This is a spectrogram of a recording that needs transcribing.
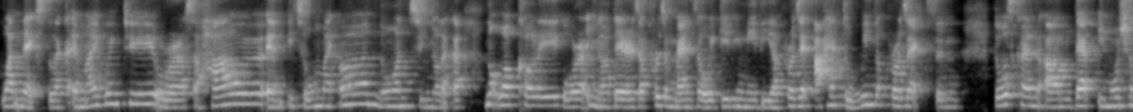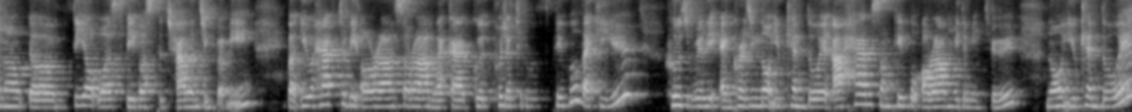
what next? Like, am I going to, or so how? And it's on my own. No one's, you know, like a not work colleague, or you know, there's a project manager or giving me the uh, project. I have to win the projects, and those kind of um, that emotional the deal was the challenging for me. But you have to be around, surround like a good positive people like you who's really encouraging no you can do it i have some people around with me too no you can do it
